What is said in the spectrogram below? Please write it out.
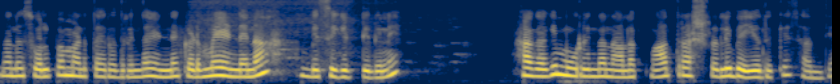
ನಾನು ಸ್ವಲ್ಪ ಮಾಡ್ತಾ ಇರೋದ್ರಿಂದ ಎಣ್ಣೆ ಕಡಿಮೆ ಎಣ್ಣೆನ ಬಿಸಿಗಿಟ್ಟಿದ್ದೀನಿ. ಹಾಗಾಗಿ ಮೂರರಿಂದ ನಾಲ್ಕು ಮಾತ್ರ ಅಷ್ಟರಲ್ಲಿ ಬೇಯೋದಕ್ಕೆ ಸಾಧ್ಯ.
